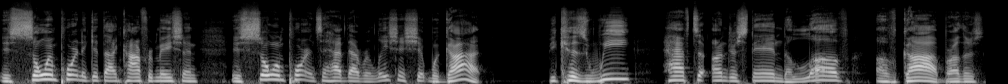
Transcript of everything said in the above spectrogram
It's so important to get that confirmation. It's so important to have that relationship with God because we have to understand the love of God, brothers.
